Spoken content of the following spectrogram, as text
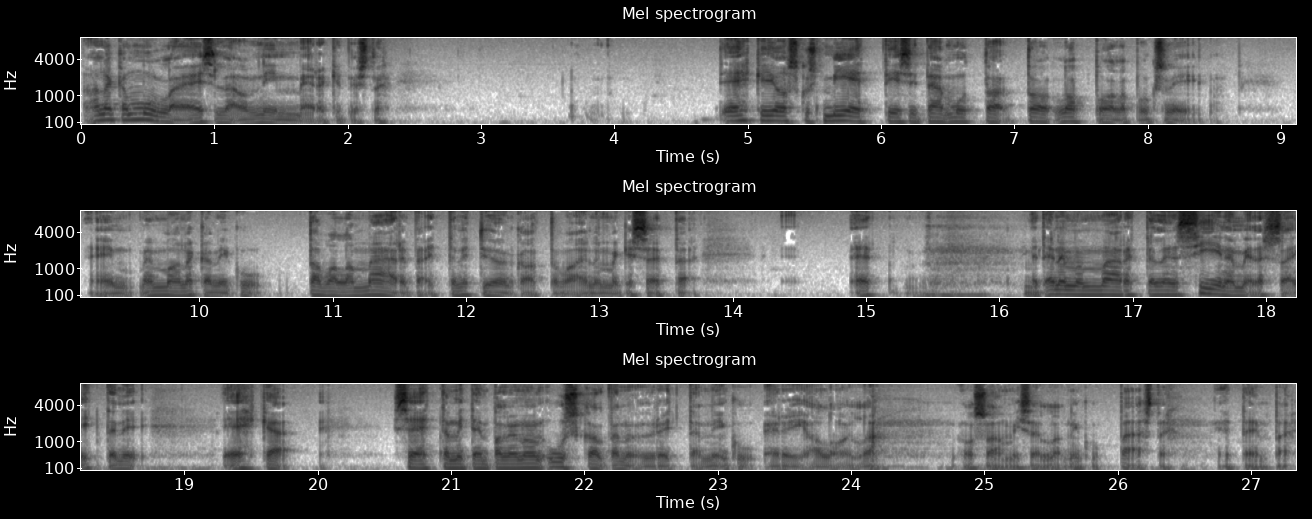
ainakaan mulle ei sillä ole niin merkitystä. Ehkä joskus miettii sitä, mutta to, loppujen lopuksi niin ei, en mä ainakaan niinku tavallaan määritä itteni työn kautta, vaan enemmänkin se, että et, että enemmän määrittelen siinä mielessä itteni ehkä se, että miten paljon on uskaltanut yrittää niin kuin eri aloilla osaamisella niin kuin päästä eteenpäin.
